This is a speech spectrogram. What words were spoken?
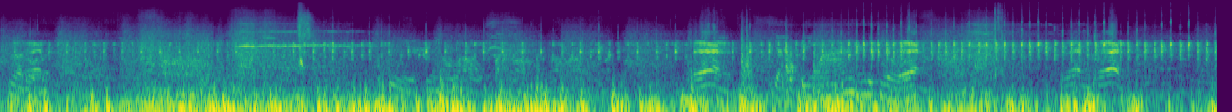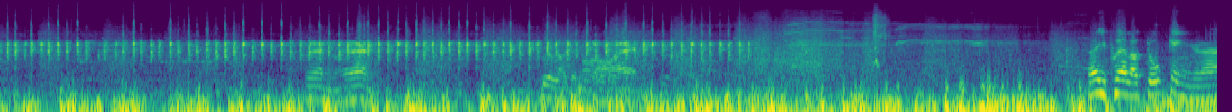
เพื่อนเพื่อนอย่าไปตีไม้ไม่เกี่ยวเพื่อนเพื่อนเพื่อนเพื่อนเพื่อน เพื่อนเราจะรอด ร้อย เฮ้ยเพื่อนเราจู๊เก่งอยู่นะ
